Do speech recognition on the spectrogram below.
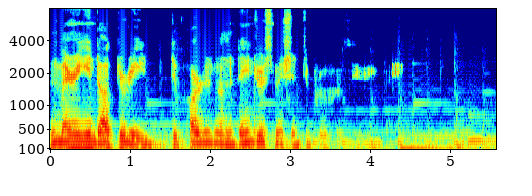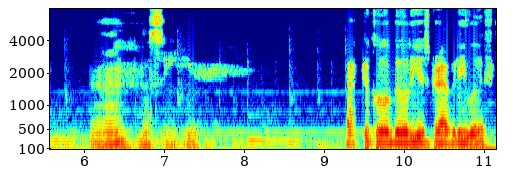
Mary and Dr. Reed departed on a dangerous mission to prove her theory right. Um, let's see here. Practical ability is gravity lift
